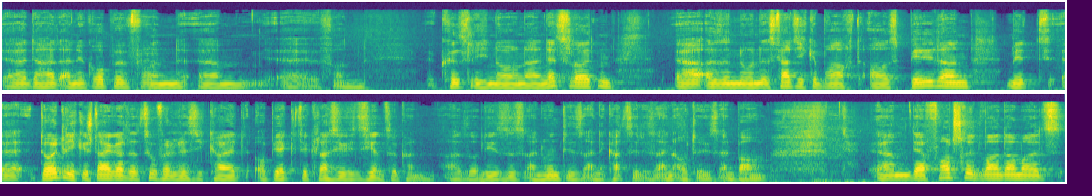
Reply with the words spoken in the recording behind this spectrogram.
äh, da hat eine Gruppe von, ähm, äh, von künstlichen neuronalen Netzleuten äh, also nun es fertiggebracht, aus Bildern mit äh, deutlich gesteigerter Zuverlässigkeit Objekte klassifizieren zu können. Also dieses ein Hund, dieses eine Katze, dieses ein Auto, dieses ein Baum. Ähm, der Fortschritt war damals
